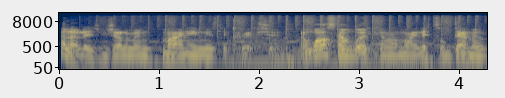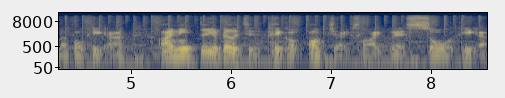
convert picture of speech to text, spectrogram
Hello ladies and gentlemen, my name is Decryption, and whilst I'm working on my little demo level here, I need the ability to pick up objects like this sword here.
